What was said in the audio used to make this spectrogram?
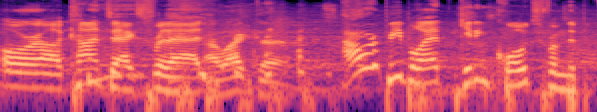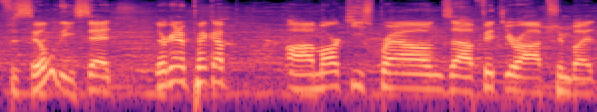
or uh, context for that. I like that. How are people at getting quotes from the facility? Said they're going to pick up uh, Marquise Brown's uh, fifth year option, but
